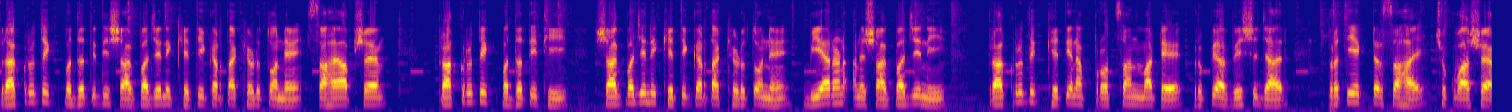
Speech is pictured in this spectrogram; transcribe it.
પ્રાકૃતિક પદ્ધતિથી શાકભાજીની ખેતી કરતા ખેડૂતોને સહાય આપશે. પ્રાકૃતિક પદ્ધતિથી શાકભાજીની ખેતી કરતા ખેડૂતોને બિયારણ અને શાકભાજીની પ્રાકૃતિક ખેતીના પ્રોત્સાહન માટે રૂપિયા વીસ હજાર પ્રતિ હેક્ટર સહાય ચૂકવાશે.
